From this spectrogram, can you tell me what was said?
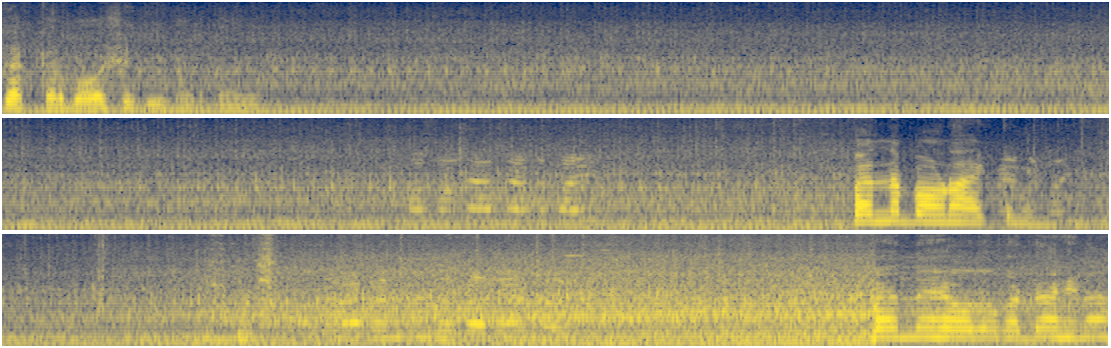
ਚੱਕਰ ਬਹੁਤ ਛੇਤੀ ਫੜਦਾ ਹੈ ਪੈਨ ਪਾਉਣਾ ਇੱਕ ਮਿੰਟ। ਜਿਹੜਾ ਪਿੰਡ ਦੀ ਉਦੋਂ ਕੱਢਿਆ ਸੀ ਨਾ।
